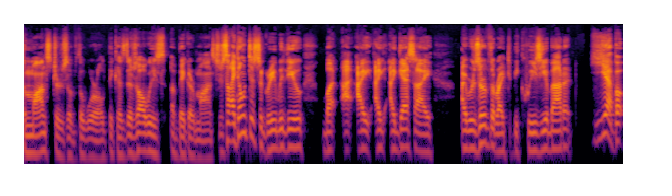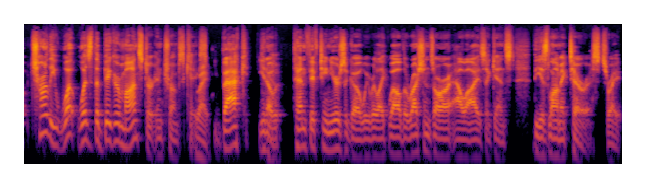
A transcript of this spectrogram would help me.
the monsters of the world because there's always a bigger monster. So I don't disagree with you, but I I, I guess I I reserve the right to be queasy about it. Yeah, but Charlie, what was the bigger monster in Trump's case? Right. Back, you know, yeah. 10, 15 years ago, we were like, well, the Russians are our allies against the Islamic terrorists, right?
